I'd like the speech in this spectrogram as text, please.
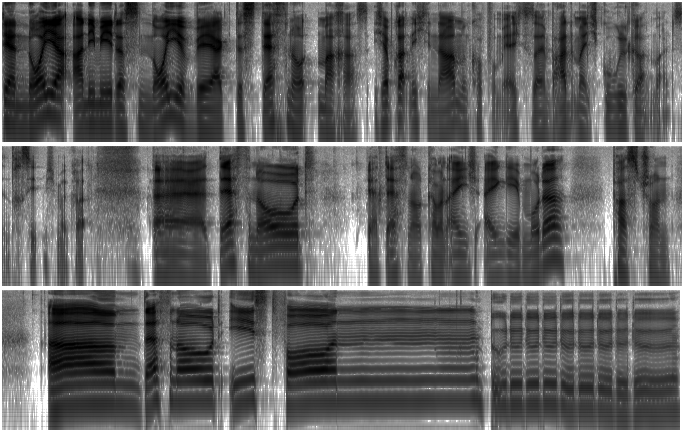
der neue Anime, das neue Werk des Death Note-Machers. Ich habe gerade nicht den Namen im Kopf, um ehrlich zu sein. Warte mal, ich google gerade mal. Das interessiert mich mal gerade. Äh, Death Note. Ja, Death Note kann man eigentlich eingeben, oder? Passt schon. Ähm, Death Note ist von. Du, du, du, du, du, du, du, du.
